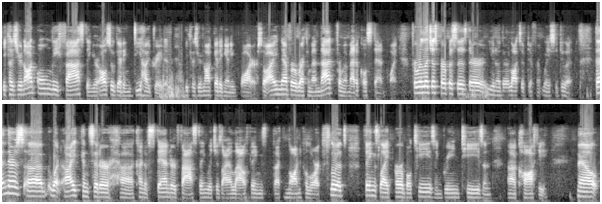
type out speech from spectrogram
Because you're not only fasting, you're also getting dehydrated because you're not getting any water. So I never recommend that from a medical standpoint. For religious purposes, there you know there are lots of different ways to do it. Then there's uh, what I consider uh, kind of standard fasting, which is I allow things like non-caloric fluids, things like herbal teas and green teas and uh, coffee. Now,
